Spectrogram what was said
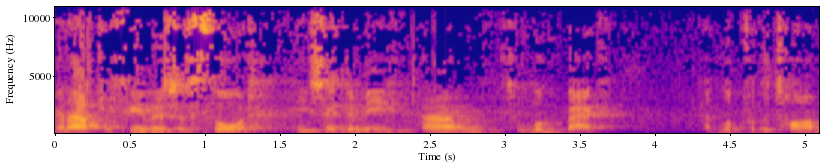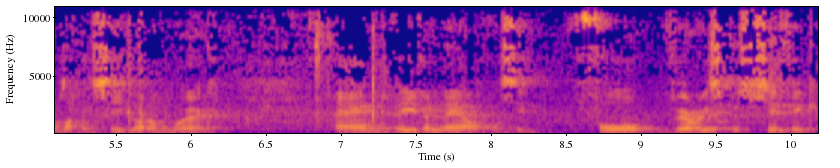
And after a few minutes of thought, he said to me um, to look back and look for the times I can see God at work. And even now I can see four very specific,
